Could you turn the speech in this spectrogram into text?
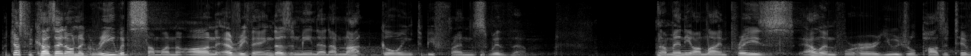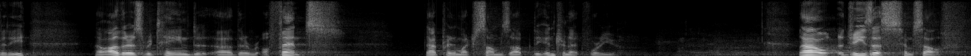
But just because I don't agree with someone on everything doesn't mean that I'm not going to be friends with them. Now, many online praise Ellen for her usual positivity, now, others retained uh, their offense. That pretty much sums up the internet for you. Now, Jesus himself,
